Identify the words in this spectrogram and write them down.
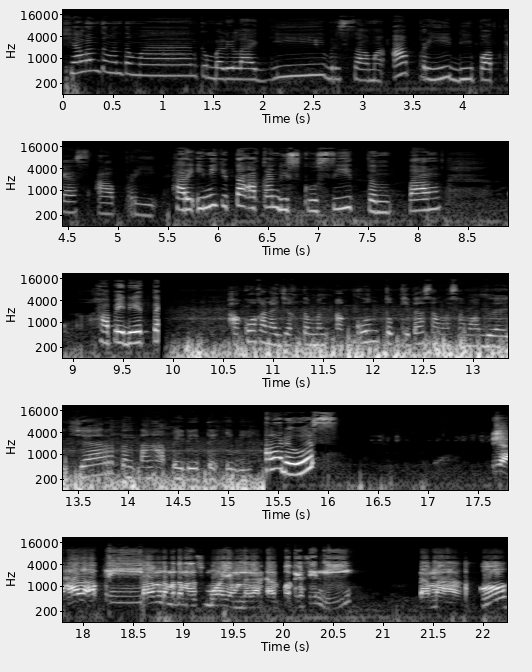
Shalom teman-teman, kembali lagi bersama Apri di podcast Apri. Hari ini kita akan diskusi tentang HPDT. Aku akan ajak temen aku untuk kita sama-sama belajar tentang HPDT ini. Halo Daus. Ya, halo Apri. Salam teman-teman semua yang mendengarkan podcast ini. Nama aku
